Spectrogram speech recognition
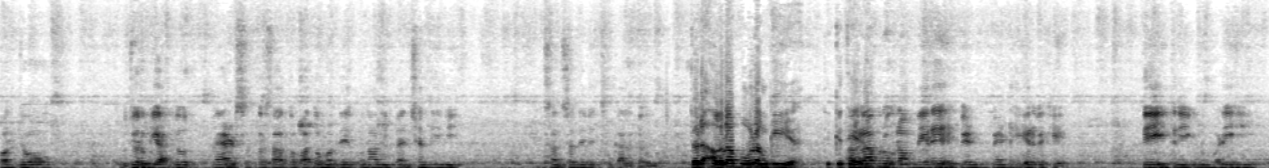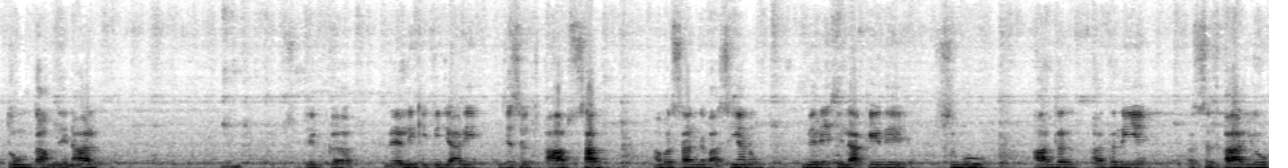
ਔਰ ਜੋ ਬਜ਼ੁਰਗ ਆ ਜੋ 65 70 ਸਾਲ ਤੋਂ ਵੱਧ ਉਮਰ ਦੇ ਉਹਨਾਂ ਦੀ ਪੈਨਸ਼ਨ ਦੀ ਵੀ ਸੰਸਦ ਦੇ ਵਿੱਚ ਗੱਲ ਕਰੂੰਗਾ। ਤੁਹਾਡਾ ਅਗਲਾ ਪ੍ਰੋਗਰਾਮ ਕੀ ਹੈ ਤੇ ਕਿੱਥੇ ਅਗਲਾ ਪ੍ਰੋਗਰਾਮ ਮੇਰੇ ਹੀ ਪਿੰਡ ਪਿੰਡ ਹੇਰ ਵਿਖੇ 23 ਤਰੀਕ ਨੂੰ ਬੜੀ ਹੀ ਧੂਮਧਾਮ ਦੇ ਨਾਲ ਇੱਕ ਰੈਲੀ ਕੀਤੀ ਜਾ ਰਹੀ ਜਿਸ ਵਿੱਚ ਆਪ ਸਭ ਅੰਮ੍ਰਿਤਸਰ ਨਿਵਾਸੀਆਂ ਨੂੰ ਮੇਰੇ ਇਲਾਕੇ ਦੇ ਸਮੂਹ, ਆਦਰ, ਆਦਰਨੀਏ, ਸਤਿਕਾਰਯੋਗ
